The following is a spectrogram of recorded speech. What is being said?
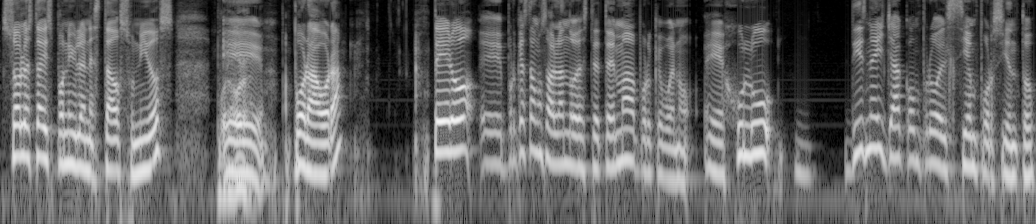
solo está disponible en Estados Unidos. Por ahora. Eh, por ahora. Pero, ¿por qué estamos hablando de este tema? Porque, bueno, Hulu Disney ya compró el 100%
